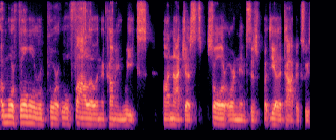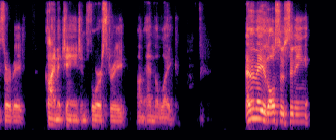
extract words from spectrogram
a more formal report will follow in the coming weeks on not just solar ordinances, but the other topics we surveyed, climate change and forestry um, and the like. MMA is also sitting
